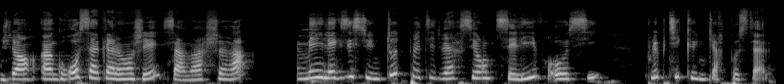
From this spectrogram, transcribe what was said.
Genre un gros sac à langer, ça marchera. Mais il existe une toute petite version de ces livres aussi, plus petit qu'une carte postale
